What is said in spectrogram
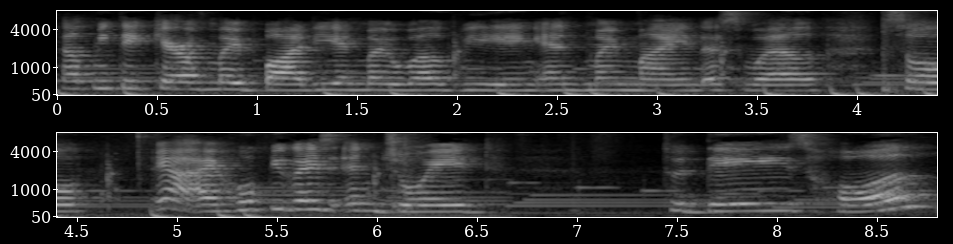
help me take care of my body and my well-being and my mind as well. So yeah, I hope you guys enjoyed today's haul.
